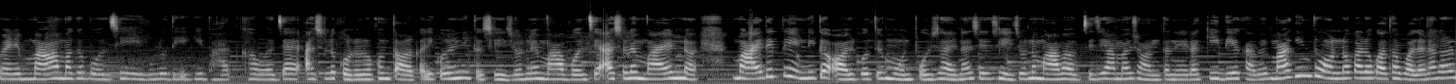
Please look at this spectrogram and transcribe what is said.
মানে মা আমাকে বলছে এগুলো দিয়ে কি ভাত খাওয়া যায়? আসলে কোনো রকম তরকারি করিনি তো সেই জন্য মা বলছে আসলে মায়ের নয় মায়েদের তো এমনিতে অল্পতে মন পোষায় না সে সেই জন্য মা ভাবছে যে আমার সন্তানেরা কি দিয়ে খাবে? মা কিন্তু অন্য কারও কথা বলে না কারণ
